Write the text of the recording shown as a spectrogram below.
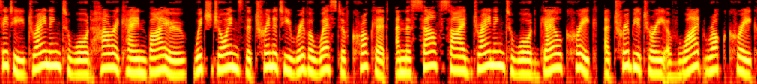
city draining toward Hurricane Bayou, which joins the Trinity River west of Crockett, and the south side draining toward Gale Creek, a tributary of White Rock Creek,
